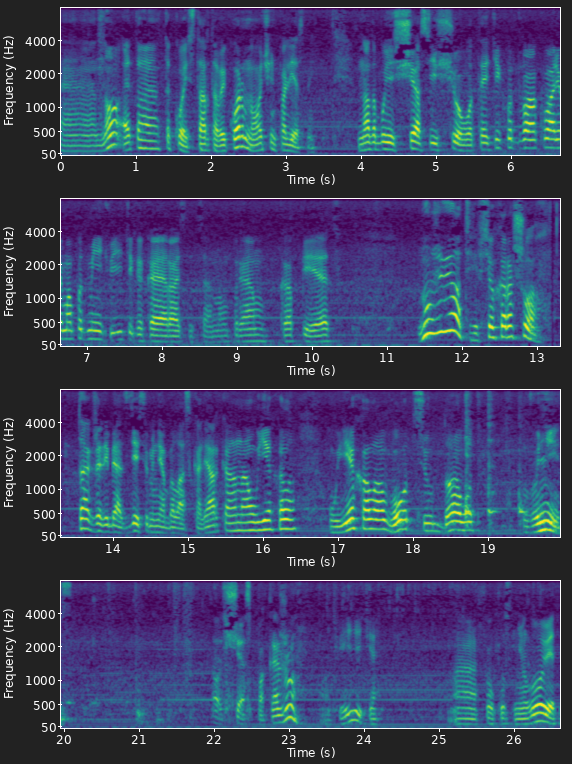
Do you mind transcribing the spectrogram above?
Э, но это такой стартовый корм, но очень полезный. Надо будет сейчас еще вот этих вот два аквариума подменить. Видите, какая разница? Ну, прям капец. Ну, живет, и все хорошо. Также, ребят, здесь у меня была скалярка, она уехала. Уехала вот сюда вот вниз. Вот сейчас покажу. Вот видите? А, фокус не ловит,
